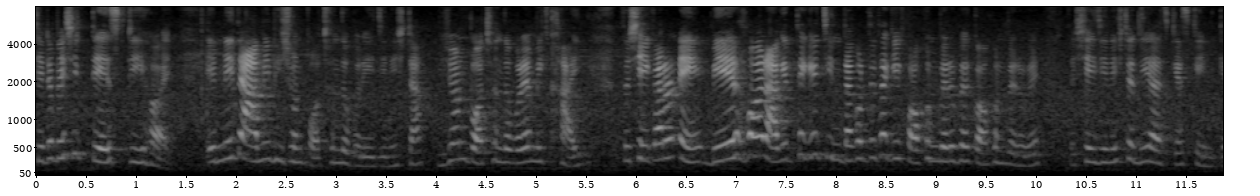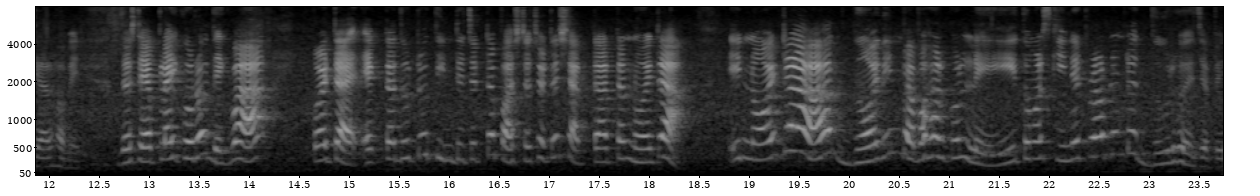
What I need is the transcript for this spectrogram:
সেটা বেশি টেস্টি হয়। এমনিতে আমি ভীষণ পছন্দ করি এই জিনিসটা, ভীষণ পছন্দ করে আমি খাই। তো সেই কারণে বের হওয়ার আগের থেকে চিন্তা করতে থাকি কখন বেরোবে কখন বেরোবে। তো সেই জিনিসটা দিয়ে আজকে স্কিন কেয়ার হবে। জাস্ট অ্যাপ্লাই করো, দেখবা কয়টা একটা, দুটো, তিনটে, চারটা, পাঁচটা ছটা সাতটা, আটটা, নয়টা। এই নয়টা, নয় দিন ব্যবহার করলেই তোমার স্কিনের প্রবলেমটা দূর হয়ে যাবে।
